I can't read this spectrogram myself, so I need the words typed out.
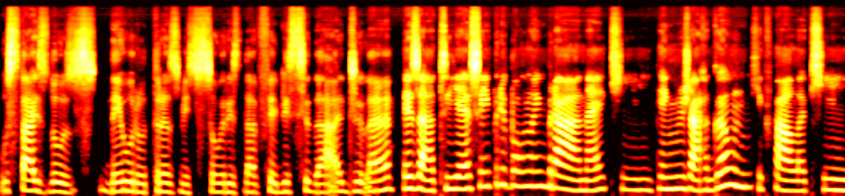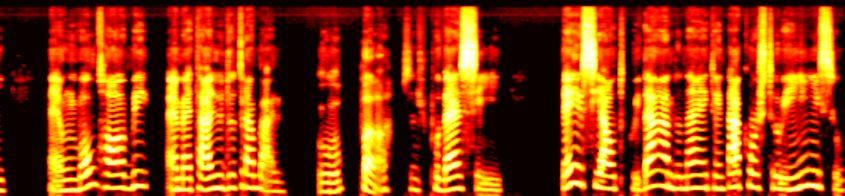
os tais dos neurotransmissores da felicidade, né? Exato, e é sempre bom lembrar, né, que tem um jargão que fala que é um bom hobby é metade do trabalho. Opa! Se a gente pudesse ter esse autocuidado, né, e tentar construir isso,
